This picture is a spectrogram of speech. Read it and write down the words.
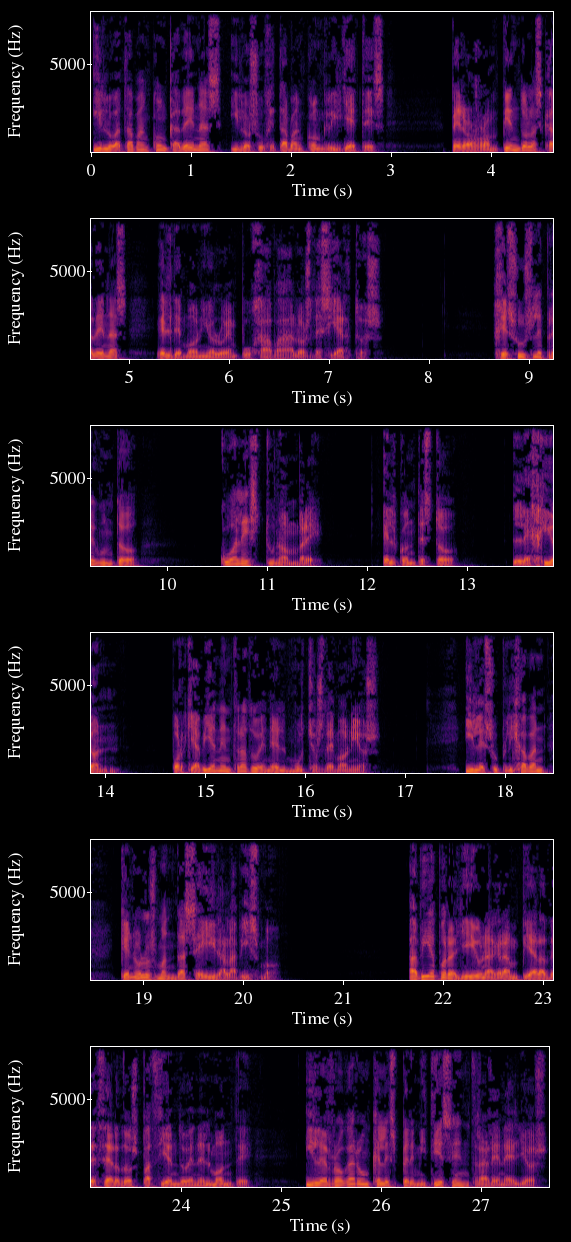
y lo ataban con cadenas y lo sujetaban con grilletes, pero rompiendo las cadenas el demonio lo empujaba a los desiertos. Jesús le preguntó, ¿Cuál es tu nombre? Él contestó, Legión, porque habían entrado en él muchos demonios. Y le suplicaban que no los mandase ir al abismo. Había por allí una gran piara de cerdos paciendo en el monte, y le rogaron que les permitiese entrar en ellos.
